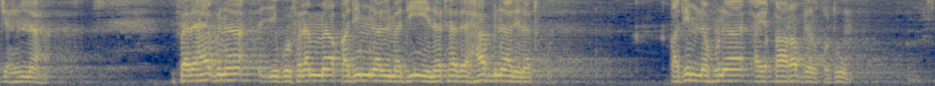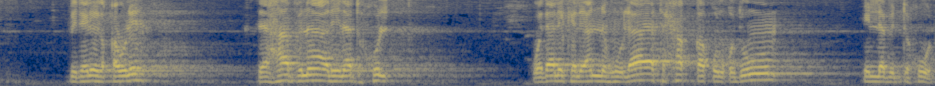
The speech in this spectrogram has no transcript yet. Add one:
جهلناها. فذهبنا يقول فلما قدمنا المدينة ذهبنا لندخل. قدمنا هنا أي قاربنا القدوم. بدليل قوله ذهبنا لندخل. وذلك لأنه لا يتحقق القدوم إلا بالدخول.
